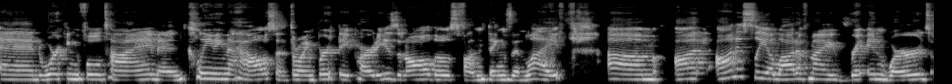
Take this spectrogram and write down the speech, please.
and working full time and cleaning the house and throwing birthday parties and all those fun things in life, um, on, honestly, a lot of my written words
